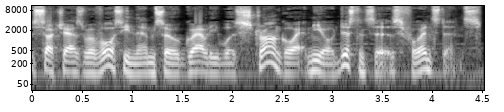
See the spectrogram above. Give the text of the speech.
such as reversing them so gravity was stronger at near distances, for instance.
